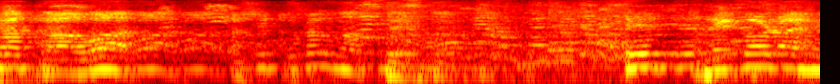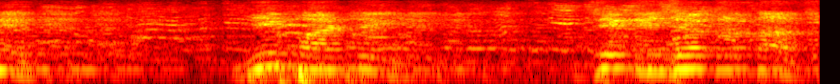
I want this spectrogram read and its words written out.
गावात अशी कुठंच नसते. एक रेकॉर्ड आहे. ही पार्टी जे एन्जॉय करतात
